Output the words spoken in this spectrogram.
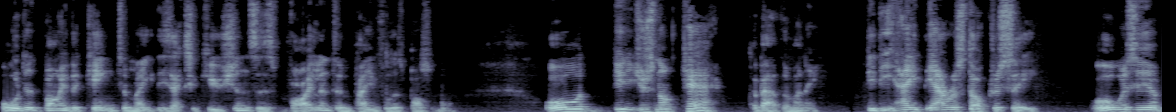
ordered by the king to make these executions as violent and painful as possible? Or did he just not care about the money? Did he hate the aristocracy? Or was he a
